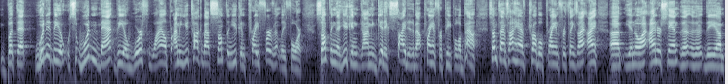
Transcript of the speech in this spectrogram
but that wouldn't it be a, wouldn't that be a worthwhile i mean you talk about something you can pray fervently for something that you can i mean get excited about praying for people about. Sometimes i have trouble praying for things. I, I uh, you know i, understand the, the, the um,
